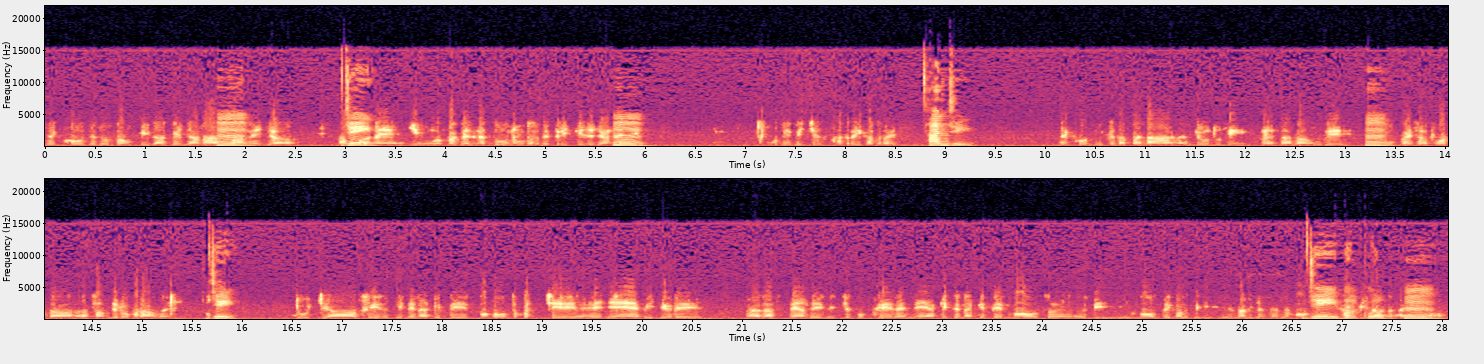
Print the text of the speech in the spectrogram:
ਦੇਖੋ ਜਦੋਂ ਡੌਂਕੀ ਲਾ ਕੇ ਜਾਣਾ। ਆਪਾਂ ਨੇ ਜਾਂ ਜੀ। ਆਪਾਂ ਨੇ ਇਹਨੂੰ ਆਪਾਂ ਕਹਿੰਦੇ ਨਾ ਦੋ ਨੰਬਰ ਦੇ ਤਰੀਕੇ 'ਚ ਜਾਣਾ ਹੂੰ ਉਹਦੇ ਵਿੱਚ ਖਤਰਾ ਹੀ ਖਤਰਾ ਹੈ ਜੀ ਹਾਂਜੀ ਦੇਖੋ ਇੱਕ ਤਾਂ ਪਹਿਲਾਂ ਜੋ ਤੁਸੀਂ ਪੈਸਾ ਲਾਓਗੇ ਹੂੰ। ਉਹ ਪੈਸਾ ਤੁਹਾਡਾ ਸਮਝ ਲਓ ਖਰਾਬ ਹੈ ਜੀ ਦੂਜਾ ਫਿਰ ਕਿਤੇ ਨਾ ਕਿਤੇ ਬਹੁਤ ਬੱਚੇ ਇਹ ਜਿਹੇ ਆ ਵੀ ਜਿਹੜੇ ਰਸਤਿਆਂ ਦੇ ਵਿੱਚ ਭੁੱਖੇ ਰਹਿੰਦੇ ਆ ਕਿਤੇ ਨਾ ਕਿਤੇ ਮੌਤ ਦੀ ਮੌਤ ਦੇ ਗਲ ਵੀ ਲੱਗ ਜਾਂਦੇ ਆ ਜਾਂ ਬਿਲਕੁਲ। ਹੂੰ।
